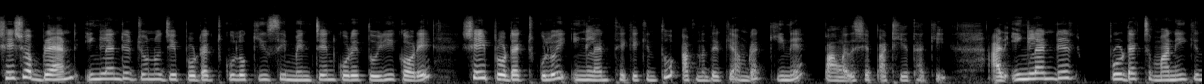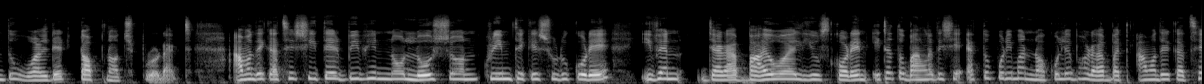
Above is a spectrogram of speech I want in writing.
সেই সব ব্র্যান্ড ইংল্যান্ডের জন্য যে প্রোডাক্টগুলো কিউসি মেনটেন করে তৈরি করে, সেই প্রোডাক্টগুলোই ইংল্যান্ড থেকে কিন্তু আপনাদেরকে আমরা কিনে বাংলাদেশে পাঠিয়ে থাকি। আর ইংল্যান্ডের প্রোডাক্ট মানেই কিন্তু ওয়ার্ল্ডের টপ নচ প্রোডাক্ট। আমাদের কাছে শীতের বিভিন্ন লোশন ক্রিম থেকে শুরু করে ইভেন যারা বায়ো অয়েল ইউজ করেন, এটা তো বাংলাদেশে এত পরিমাণ নকলে ভরা বাট আমাদের কাছে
